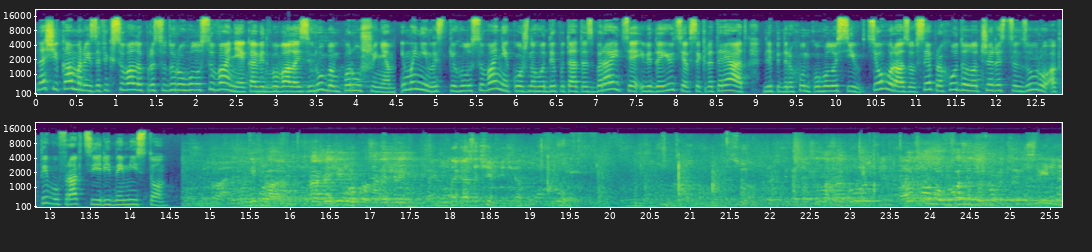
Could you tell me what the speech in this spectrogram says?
Наші камери зафіксували процедуру голосування, яка відбувалась з грубим порушенням. Іменні листки голосування кожного депутата збираються і віддаються в секретаріат для підрахунку голосів. Цього разу все проходило через цензуру активу фракції Рідне місто. Неправильно. Каждый один вопрос, а не три. Ну так а зачем печатать? основу входить до Звільнення.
